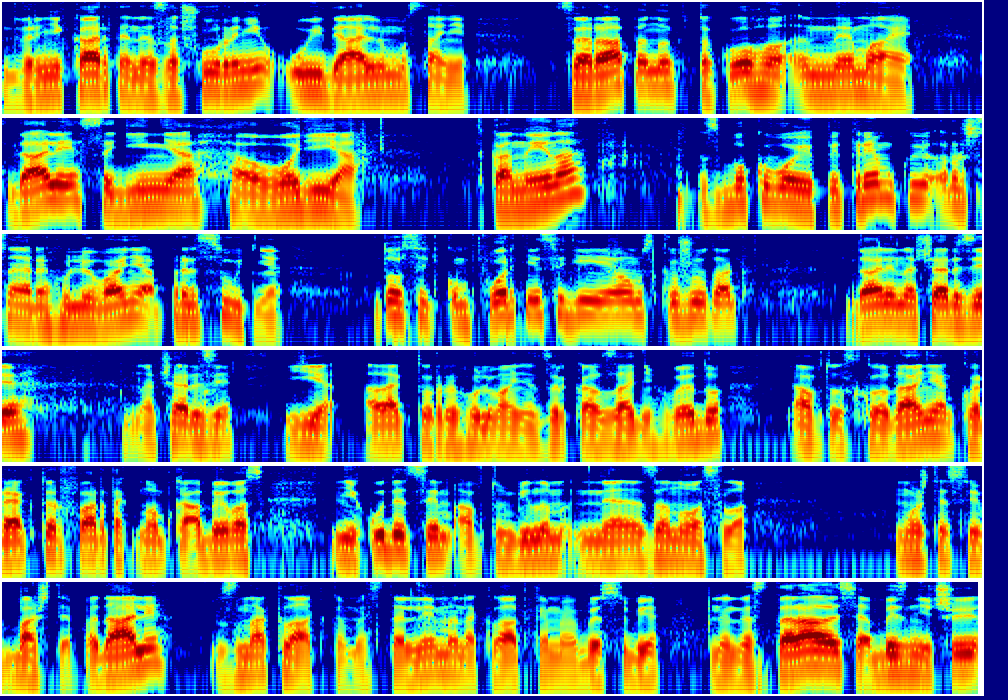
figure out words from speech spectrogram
дверні карти не зашурені у ідеальному стані. Царапинок такого немає. Далі сидіння водія. Тканина з боковою підтримкою, ручне регулювання присутнє. Досить комфортні сидіння, я вам скажу так. Далі на черзі, на черзі є електрорегулювання дзеркал заднього виду, автоскладання, коректор фар та кнопка, аби вас нікуди цим автомобілем не заносило. Можете собі бачити педалі з накладками, стальними накладками, аби собі не, не старалися, аби нічого,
